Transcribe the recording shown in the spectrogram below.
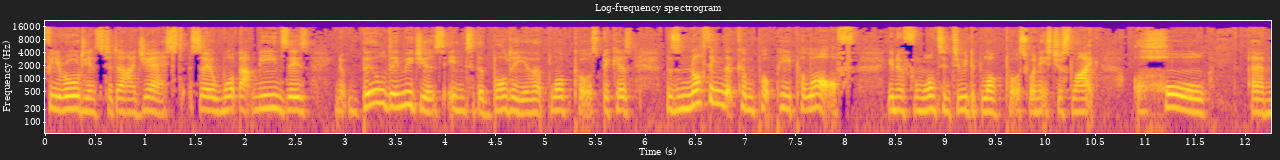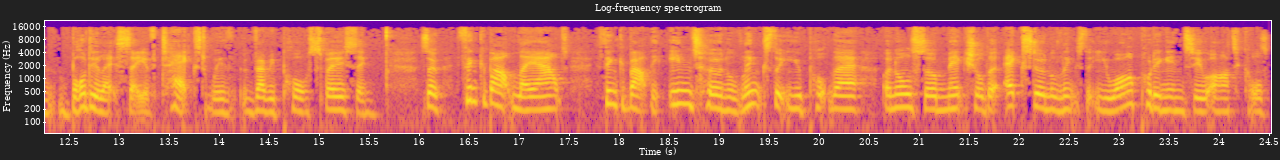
for your audience to digest. So what that means is, you know, build images into the body of a blog post because there's nothing that can put people off, you know, from wanting to read a blog post when it's just like a whole um, body, let's say, of text with very poor spacing. So think about layout. Think about the internal links that you put there, and also make sure that external links that you are putting into articles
